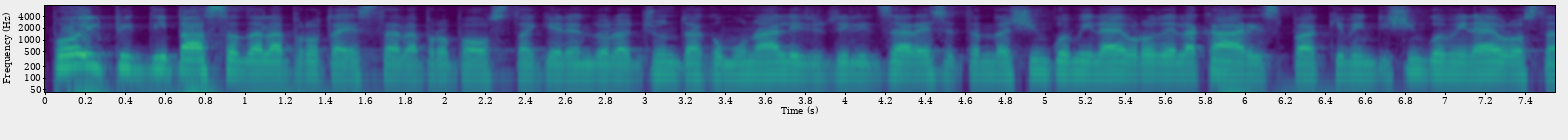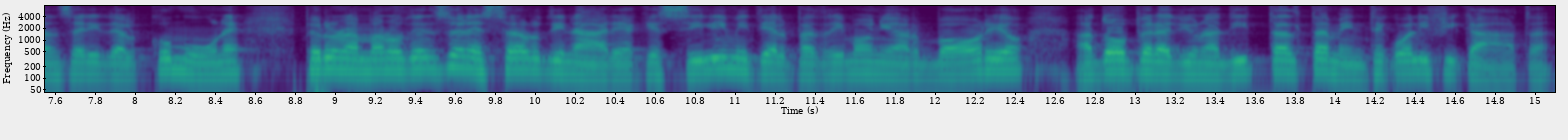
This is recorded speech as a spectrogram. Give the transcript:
Poi il PD passa dalla protesta alla proposta, chiedendo alla giunta comunale di utilizzare i 75.000 euro della Carispac e i 25.000 euro stanziati dal comune per una manutenzione straordinaria che si limiti al patrimonio arboreo ad opera di una ditta altamente altamente qualificata,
